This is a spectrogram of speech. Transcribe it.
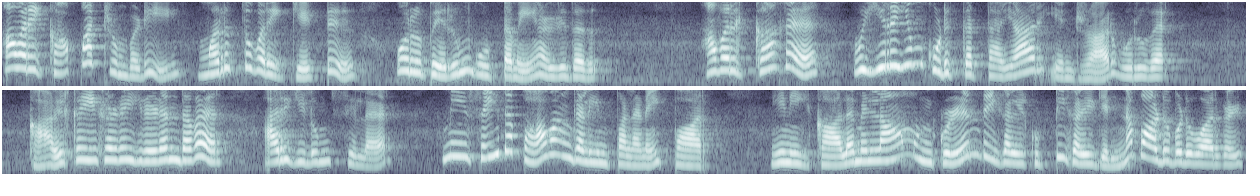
அவரை காப்பாற்றும்படி மருத்துவரை கேட்டு ஒரு பெரும் கூட்டமே அழுதது. அவருக்காக உயிரையும் கொடுக்க தயார் என்றார் ஒருவர். கால் கைகளை இழந்தவர் அருகிலும் சிலர். நீ செய்த பாவங்களின் பலனை பார். இனி காலமெல்லாம் உன் குழந்தைகள் குட்டிகள் என்ன பாடுபடுவார்கள்?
